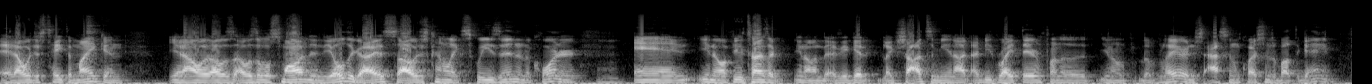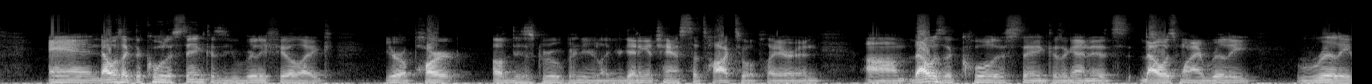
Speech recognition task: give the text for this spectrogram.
And I would just take the mic, and you know, I was I was a little smaller than the older guys, so I would just kind of like squeeze in in a corner, mm-hmm. and you know, a few times like you know, they get like shots at me, and I'd, I'd be right there in front of the, you know the player and just asking them questions about the game, and that was like the coolest thing because you really feel like you're a part of this group, and you're like you're getting a chance to talk to a player and um, that was the coolest thing because again, it's that was when I really, really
